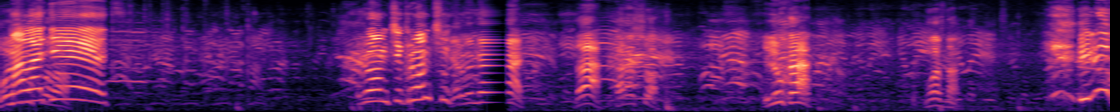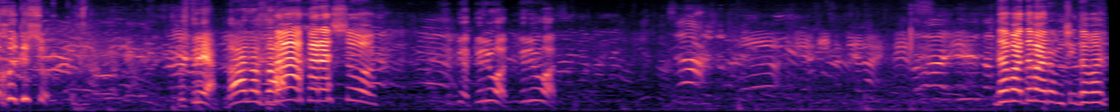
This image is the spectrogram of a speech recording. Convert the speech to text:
Дойников. Молодець! Ромчик, Ромчик. Первый мяч. Да, хорошо. Илюха. Можно. Ілюха, ти що? Быстрее. Да, назад. Да, хорошо. Тебе, вперед, вперед. Давай, давай, Ромчик, давай.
